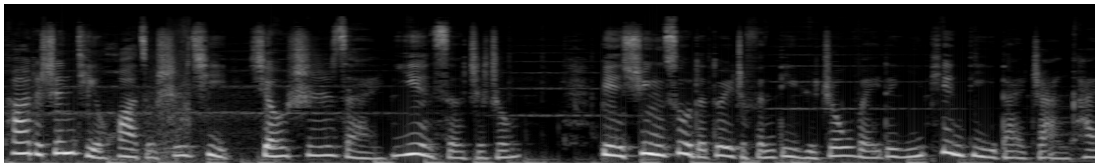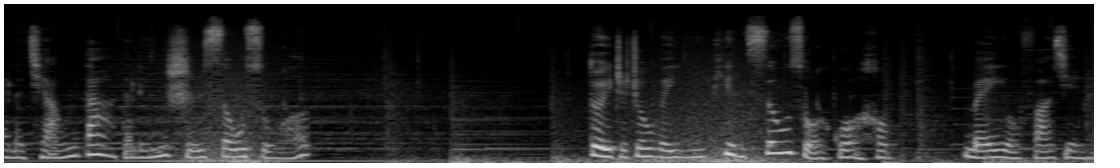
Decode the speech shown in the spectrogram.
他的身体化作湿气，消失在夜色之中。便迅速地对着坟地与周围的一片地带展开了强大的临时搜索。对着周围一片搜索过后，没有发现人，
